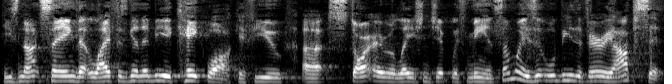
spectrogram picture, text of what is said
He's not saying that life is going to be a cakewalk if you uh, start a relationship with me. In some ways, it will be the very opposite.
